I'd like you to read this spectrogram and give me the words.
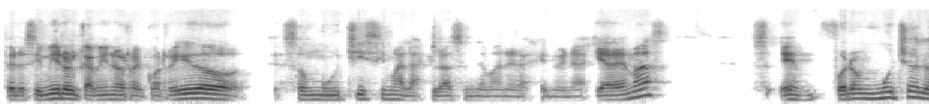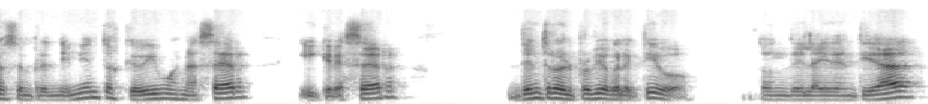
pero si miro el camino recorrido, son muchísimas las que lo hacen de manera genuina. Y además, eh, fueron muchos los emprendimientos que vimos nacer y crecer dentro del propio colectivo, donde la identidad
